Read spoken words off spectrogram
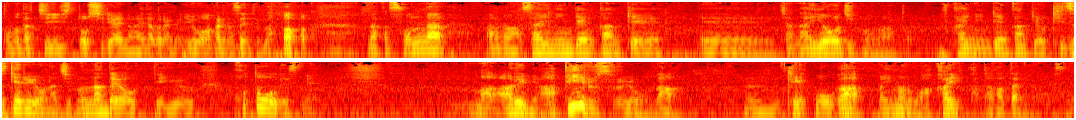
友達と知り合いの間ぐらいがよう分かりませんけど。なんかそんなあの浅い人間関係、えー、じゃないよ自分はと。深い人間関係を築けるような自分なんだよっていうことをですねまあある意味アピールするような、うん、傾向が、まあ、今の若い方々にはですね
